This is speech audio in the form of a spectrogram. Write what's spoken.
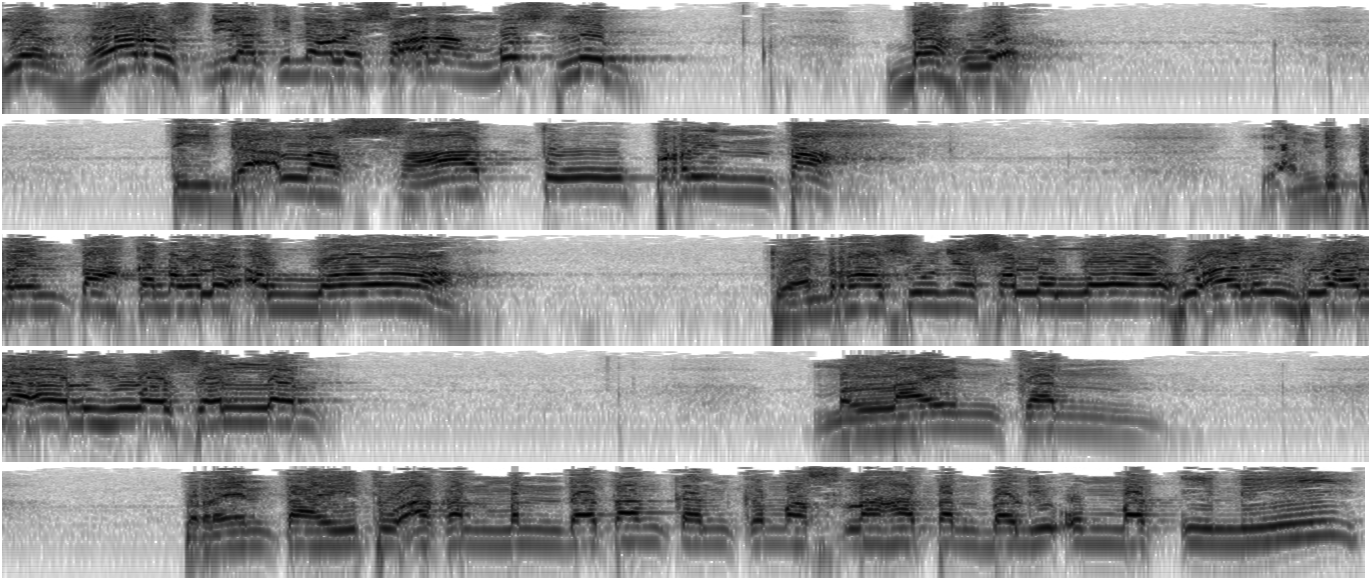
yang harus diyakini oleh seorang muslim bahwa tidaklah satu perintah yang diperintahkan oleh Allah dan Rasulnya Sallallahu Alaihi Wasallam. Melainkan perintah itu akan mendatangkan kemaslahatan bagi umat ini.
